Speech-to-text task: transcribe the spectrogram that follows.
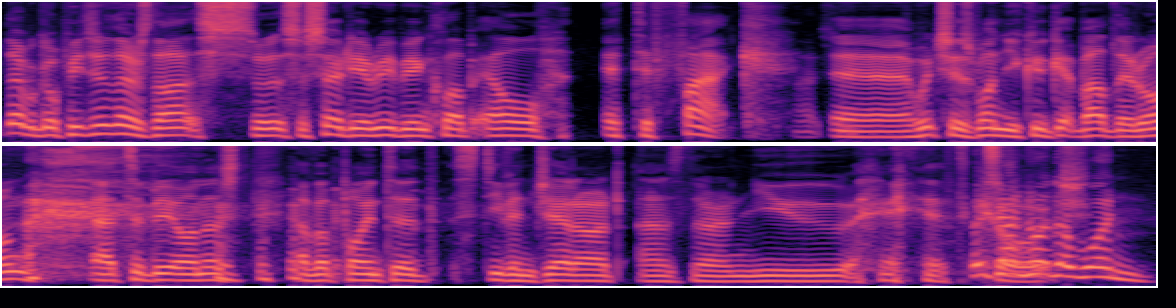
There we go, Peter. There's that. So it's a Saudi Arabian club, El Ettifaq, uh, which is one you could get badly wrong, uh, to be honest. have appointed Steven Gerrard as their new head coach. Is that not the one?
